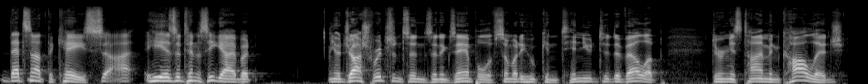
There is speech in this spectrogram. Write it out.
That's not the case. Uh, he is a Tennessee guy, but you know Josh Richardson's an example of somebody who continued to develop during his time in college.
